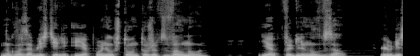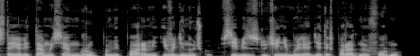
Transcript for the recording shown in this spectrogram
но глаза блестели, и я понял, что он тоже взволнован. Я выглянул в зал. Люди стояли там и сям группами, парами и в одиночку. Все без исключения были одеты в парадную форму,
